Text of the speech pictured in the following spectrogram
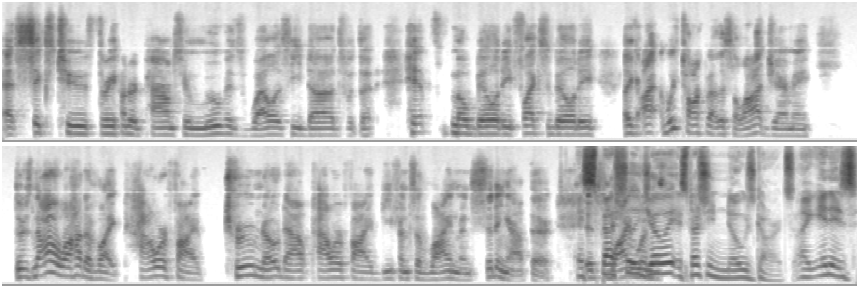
at 6'2 300 pounds who move as well as he does with the hip mobility flexibility like I, we've talked about this a lot jeremy there's not a lot of like power five true, no doubt, power five defensive linemen sitting out there. Especially Joey, especially nose guards. Like it is,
